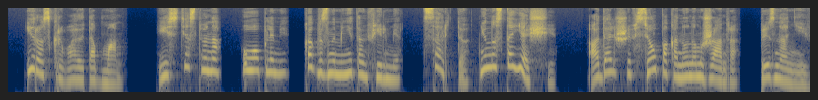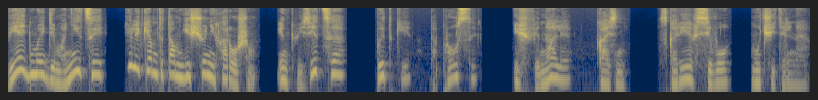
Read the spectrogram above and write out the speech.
— и раскрывают обман. Естественно, воплями, как в знаменитом фильме «Царь-то не настоящий». А дальше все по канонам жанра. Признание ведьмой, демоницей или кем-то там еще нехорошим. Инквизиция, пытки, допросы. И в финале казнь. Скорее всего, мучительная.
